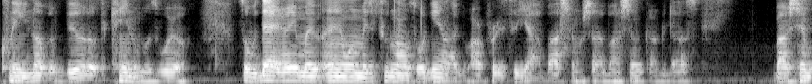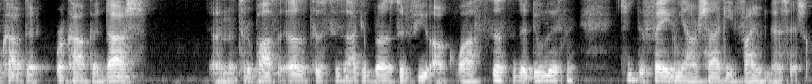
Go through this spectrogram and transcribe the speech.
clean up and build up the kingdom as well. So with that, I ain't, I ain't want to make it too long. So again, like I pray to y'all, Bashem Shah, Bashem Kakadash, Bashem Rakakadash, and to the apostle elders, to the sisters, brothers, to the few uh, Aqua sisters that do listen, keep the faith in y'all. Try to keep fighting that session.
